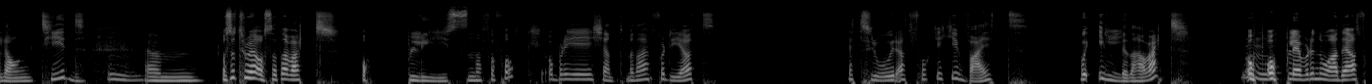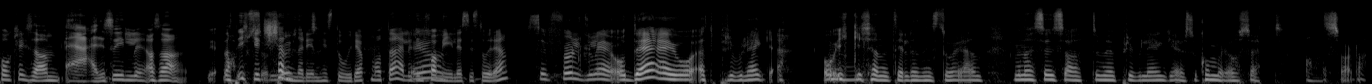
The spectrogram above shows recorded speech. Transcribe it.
lang tid. Um, og så tror jeg også at det har vært opplysende for folk å bli kjent med deg, fordi at jeg tror at folk ikke veit hvor ille det har vært. Opp, Mm. opplever du noe av det at folk liksom Er det så ille? Altså, at de ikke kjenner din historie, på en måte, eller din Ja. families historie. Selvfølgelig, og det er jo et privilegium å mm. ikke kjenne til den historien. Men jeg syns at med privilegier så kommer det også et ansvar, da.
